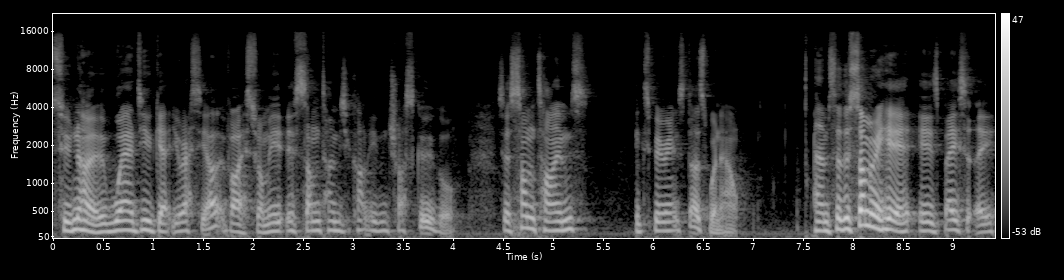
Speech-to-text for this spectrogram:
to know where do you get your SEO advice from. If sometimes you can't even trust Google. So sometimes experience does win out. Um, so the summary here is basically,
